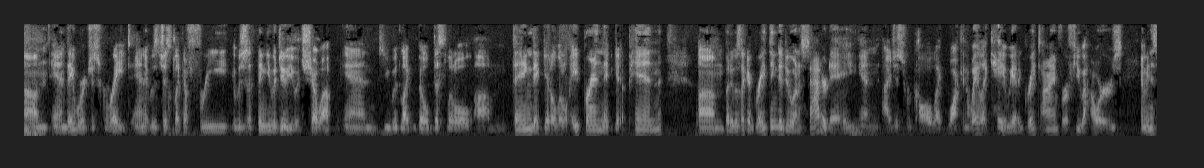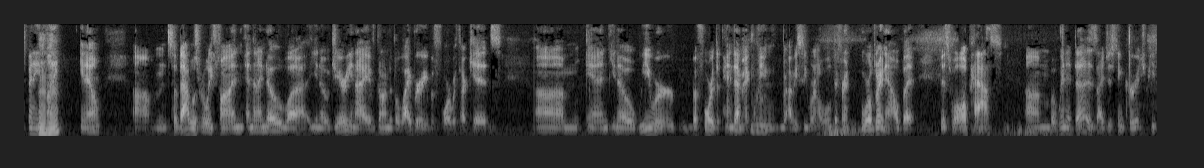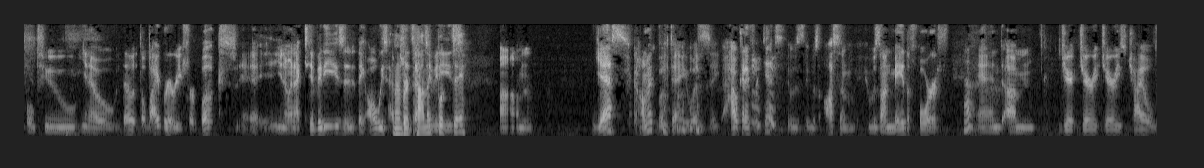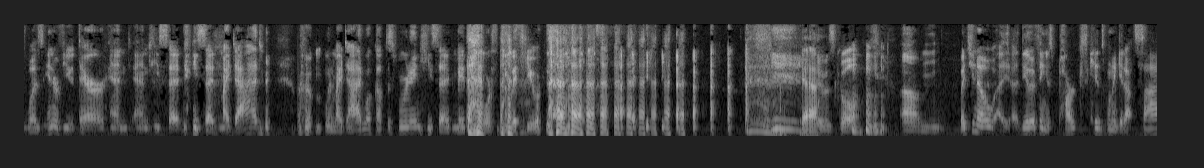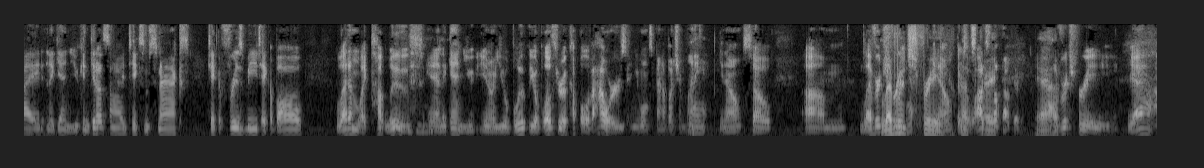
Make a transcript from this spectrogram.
um, and they were just great. And it was just like a free. It was just a thing you would do. You would show up, and you would like build this little um, thing. They'd get a little apron. They'd get a pin. Um, but it was like a great thing to do on a Saturday, and I just recall like walking away, like, "Hey, we had a great time for a few hours, and we didn't spend any Mhm. money," you know. Um, so that was really fun. And then I know, uh, you know, Jerry and I have gone to the library before with our kids, um, and you know, we were before the pandemic. I mean, obviously we're in a little different world right now, but this will all pass. Um, but when it does, I just encourage people to, you know, the the library for books, uh, you know, and activities. uh, They always have Remember kids comic book day? Um, yes, comic book day was. how could I forget? It was it was awesome. It was on May the fourth, Oh. and um, Jer- Jerry Jerry's child was interviewed there, and and he said he said my dad. When my dad woke up this morning, he said, "May the fourth be with you." Yeah. it was cool. Um, but you know, uh, the other thing is parks. Kids want to get outside, and again, you can get outside, take some snacks, take a frisbee, take a ball, let them like cut loose, Mhm. and again, you you know you'll blow you'll blow through a couple of hours, and you won't spend a bunch of money. Right. You know, so um, leverage Leverage free. free. You know, there's That's a lot great. of stuff out there. Yeah. Leverage free. Yeah.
